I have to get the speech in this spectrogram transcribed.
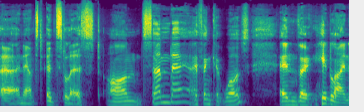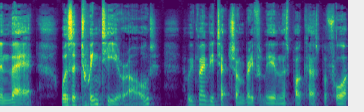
uh, announced its list on Sunday, I think it was, and the headline in that was a 20-year-old. We've maybe touched on briefly in this podcast before,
